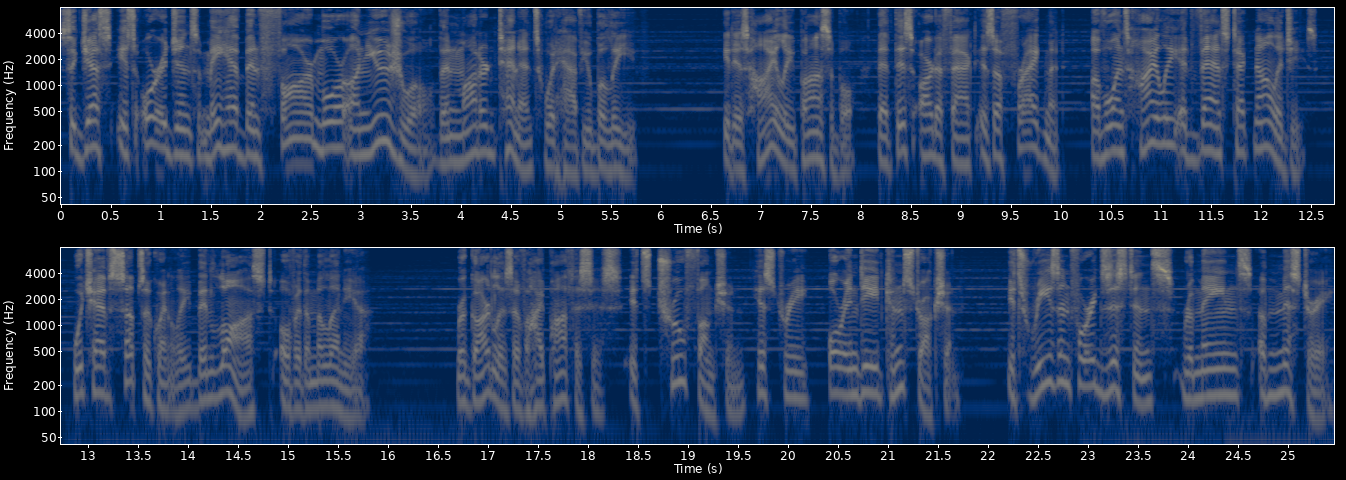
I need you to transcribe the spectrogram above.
suggests its origins may have been far more unusual than modern tenants would have you believe it is highly possible that this artifact is a fragment of once highly advanced technologies, which have subsequently been lost over the millennia. Regardless of hypothesis, its true function, history, or indeed construction, its reason for existence remains a mystery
